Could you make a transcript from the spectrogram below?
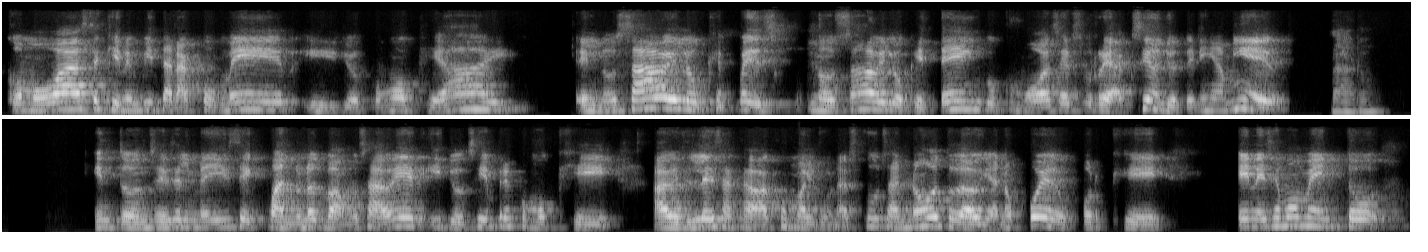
¿Cómo vas? Te quiero invitar a comer. Y yo como que, ay, él no sabe lo que, pues, no sabe lo que tengo, cómo va a ser su reacción. Yo tenía miedo. Claro. Entonces él me dice, ¿cuándo nos vamos a ver? Y yo siempre como que a veces le sacaba como alguna excusa, no, todavía no puedo, porque en ese momento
